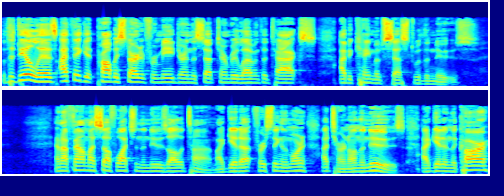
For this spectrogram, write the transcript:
but the deal is, I think it probably started for me during the September 11th attacks. I became obsessed with the news and I found myself watching the news all the time. I'd get up first thing in the morning, I'd turn on the news. I'd get in the car,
